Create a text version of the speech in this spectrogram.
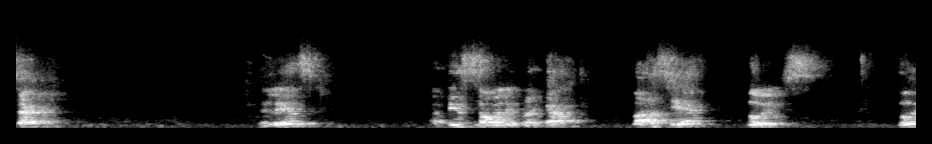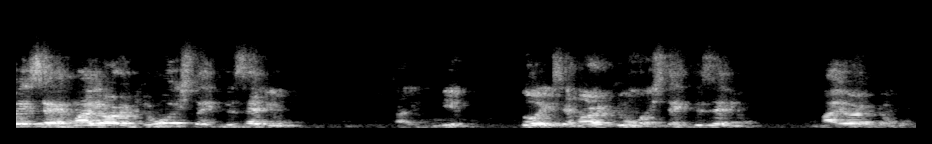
Certo? Beleza? Atenção, olha para cá. Base é 2. 2 é maior que 1 um, ou está entre 0 e 1? Um? Fale comigo. 2 é maior que 1 um, ou está entre 0 e 1? Um? Maior que 1. Um.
